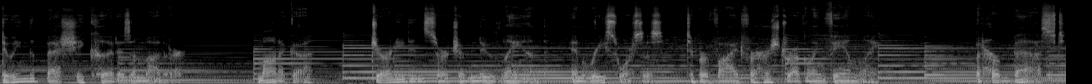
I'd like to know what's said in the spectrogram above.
Doing the best she could as a mother, Monica journeyed in search of new land and resources to provide for her struggling family. But her best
